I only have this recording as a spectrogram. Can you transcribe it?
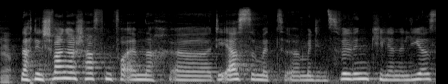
Ja. nach den Schwangerschaften, vor allem nach äh, die erste mit, äh, mit den Zwillingen, Kilian Elias,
